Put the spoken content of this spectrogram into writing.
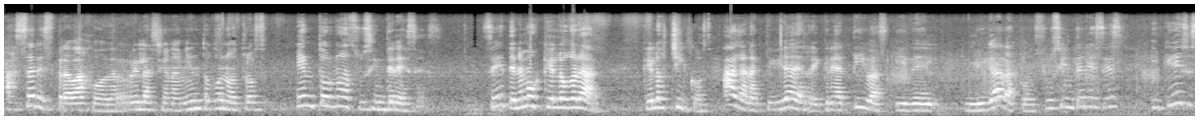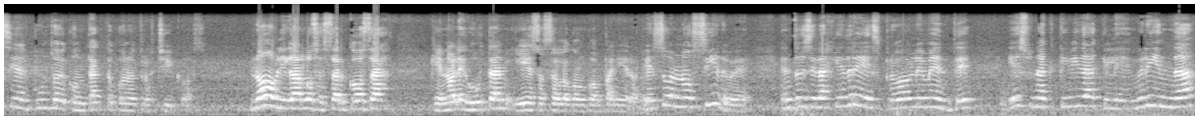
hacer ese trabajo de relacionamiento con otros en torno a sus intereses. ¿Sí? Tenemos que lograr que los chicos hagan actividades recreativas y ligadas con sus intereses y que ese sea el punto de contacto con otros chicos. No obligarlos a hacer cosas que no les gustan y eso hacerlo con compañeros. Eso no sirve. Entonces el ajedrez probablemente es una actividad que les brinda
